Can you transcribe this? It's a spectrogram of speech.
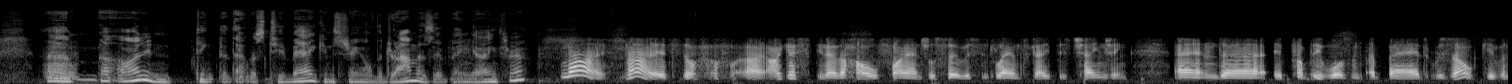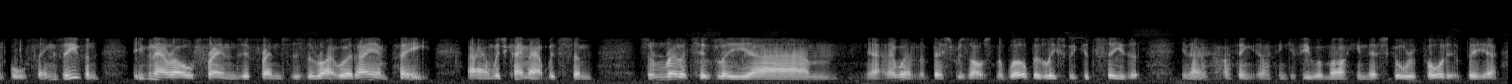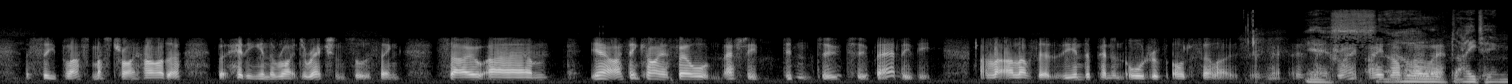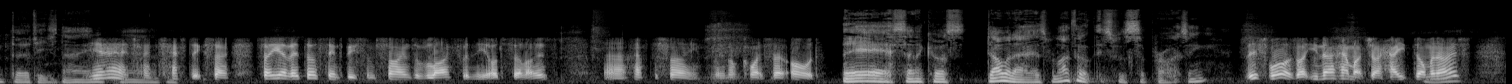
Mm. Um, I didn't think that that was too bad, considering all the dramas they've been going through. No, no. It's I guess you know the whole financial services landscape is changing, and uh, it probably wasn't a bad result given all things. Even even our old friends, if friends is the right word, AMP, um, which came out with some some relatively um, you know, they weren't the best results in the world, but at least we could see that, you know, I think I think if you were marking their school report, it would be a, a C plus, must try harder, but heading in the right direction, sort of thing. So, um, yeah, I think IOOF actually didn't do too badly. The, I, lo- I love that the Independent Order of Odd Fellows, isn't it? Isn't yes, great? old 1830s name. Yeah, yeah. fantastic. So, so yeah, there does seem to be some signs of life in the Odd Fellows. Uh, I have to say, they're not quite so odd. Yes, and of course Domino's. Well, I thought this was surprising. This was. Like, you know how much I hate Domino's,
